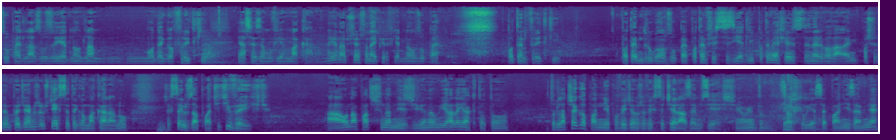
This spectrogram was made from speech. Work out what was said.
zupę dla Zuzy jedną, dla młodego frytki. Ja sobie zamówiłem makaron. No i ona przyniosła najpierw jedną zupę, potem frytki, potem drugą zupę, potem wszyscy zjedli, potem ja się zdenerwowałem i poszedłem, powiedziałem, że już nie chcę tego makaronu, że chcę już zapłacić i wyjść. A ona patrzy na mnie zdziwiona, mówi, ale jak to, to, to dlaczego pan nie powiedział, że wy chcecie razem zjeść? Ja mówię, żartuje se pani ze mnie.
